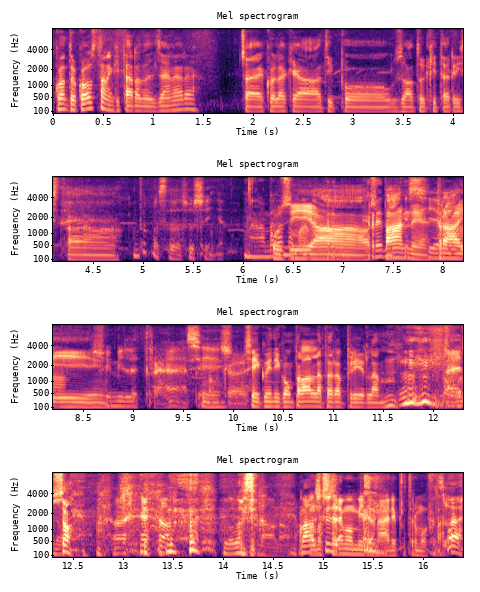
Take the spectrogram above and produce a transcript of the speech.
quanto costa una chitarra del genere? Cioè quella che ha tipo usato il chitarrista Quanto costa la sua signature? No, così domanda. a Credo spanne che sia- tra Sui i... 1300. Sì. però. Sì, quindi comprarla per aprirla. Mm, non Eh, lo so. no. non lo so. No, no. Ma Quando scusa- saremo milionari potremo farlo.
